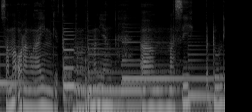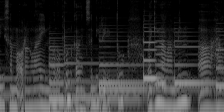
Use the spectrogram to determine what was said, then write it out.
sama orang lain gitu. Teman-teman yang um, masih peduli sama orang lain walaupun kalian sendiri itu lagi ngalamin uh, atau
